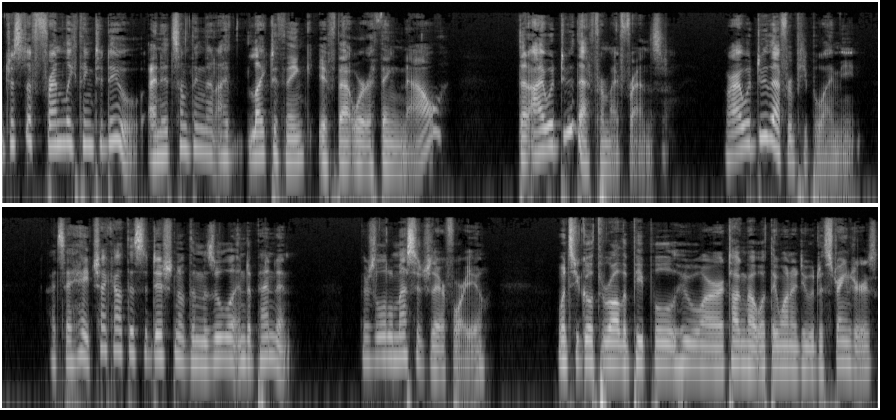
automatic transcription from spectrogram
just a friendly thing to do. And it's something that I'd like to think, if that were a thing now, that I would do that for my friends. Or I would do that for people I meet. I'd say, hey, check out this edition of the Missoula Independent. There's a little message there for you. Once you go through all the people who are talking about what they want to do to strangers,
